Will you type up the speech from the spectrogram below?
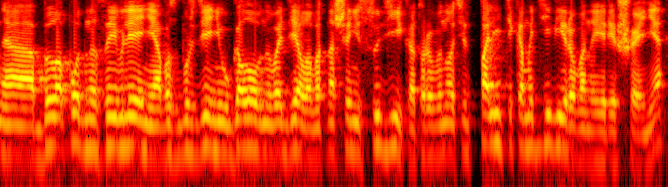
было подано заявление о возбуждении уголовного дела в отношении судьи, который выносит политико-мотивированные решения.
